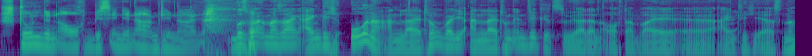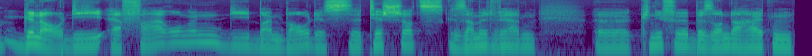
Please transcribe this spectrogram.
Stunden auch bis in den Abend hinein. Muss man immer sagen, eigentlich ohne Anleitung, weil die Anleitung entwickelst du ja dann auch dabei äh, eigentlich erst, ne? Genau, die Erfahrungen, die beim Bau des äh, Testshots gesammelt werden, äh, Kniffe, Besonderheiten,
